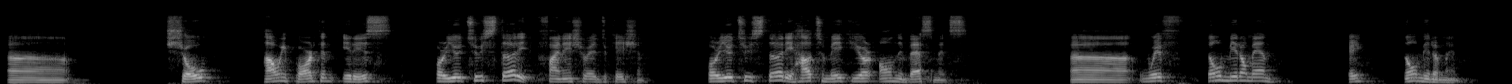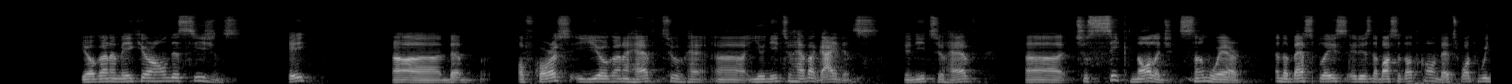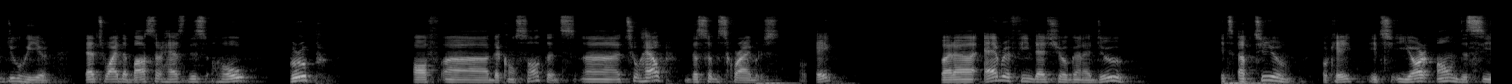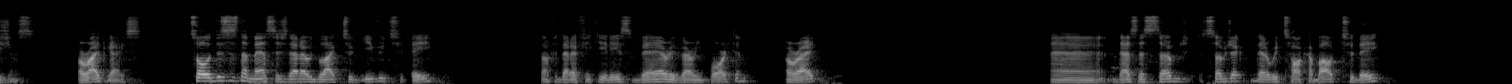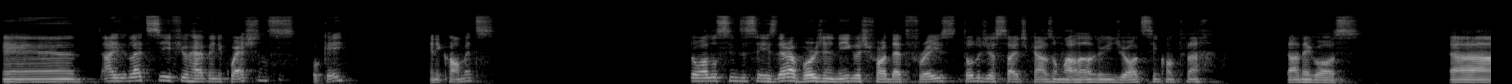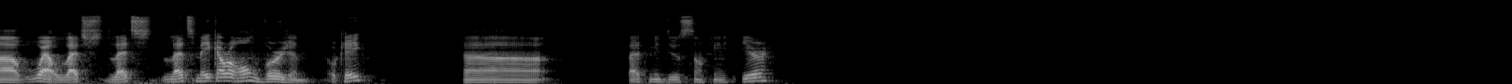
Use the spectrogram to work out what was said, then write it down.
uh, show how important it is for you to study financial education, for you to study how to make your own investments uh, with no middleman. Okay, no middleman. You're gonna make your own decisions. Okay, uh, the of course you're gonna have to ha- uh, you need to have a guidance. You need to have uh, to seek knowledge somewhere, and the best place it is the Bastter.com. That's what we do here. That's why the Bossa has this whole group of uh, the consultants uh, to help the subscribers okay? But uh, everything that you're gonna do it's up to you okay? It's your own decisions all right guys? So this is the message that i would like to give you today. Something that i think it is very very important all right and that's the sub- subject that we talk about today. And I, let's see if you have any questions Okay? Any comments? So a Lucinda says, is there a version in English for that phrase? Todo dia sai de casa um malandro e um idiota se encontrar dá negócio. Uh, well, let's let's let's make our own version, okay? Uh, let me do something here.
